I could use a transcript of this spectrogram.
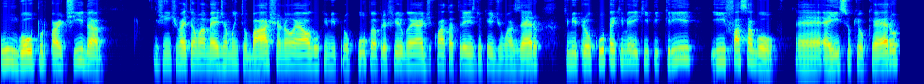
um gol por partida, a gente vai ter uma média muito baixa, não é algo que me preocupa. Eu prefiro ganhar de 4 a 3 do que de 1 a 0. O que me preocupa é que minha equipe crie e faça gol. É, é isso que eu quero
